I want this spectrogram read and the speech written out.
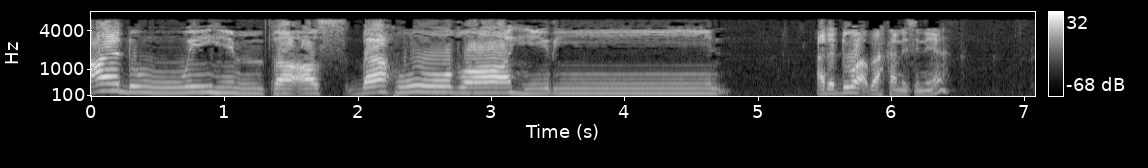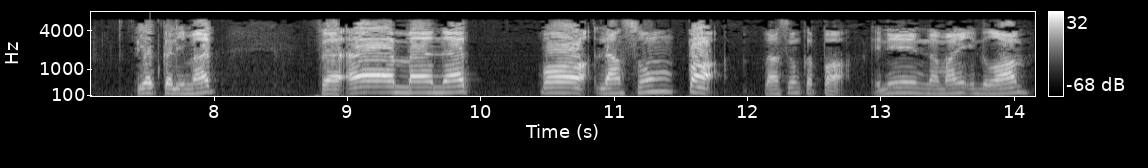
عدوهم فأصبحوا ظاهرين Ada dua bahkan di sini ya. Lihat kalimat fa'amanat ta langsung ta langsung ke ta. Ini namanya idgham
